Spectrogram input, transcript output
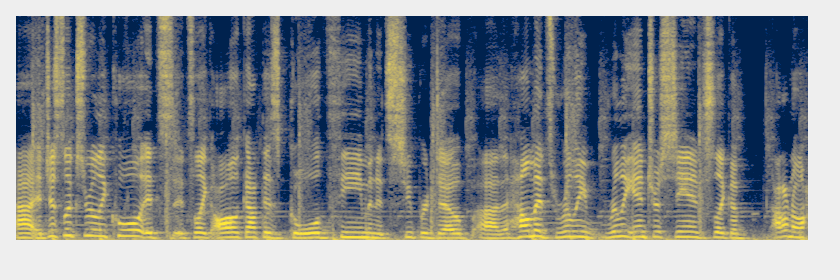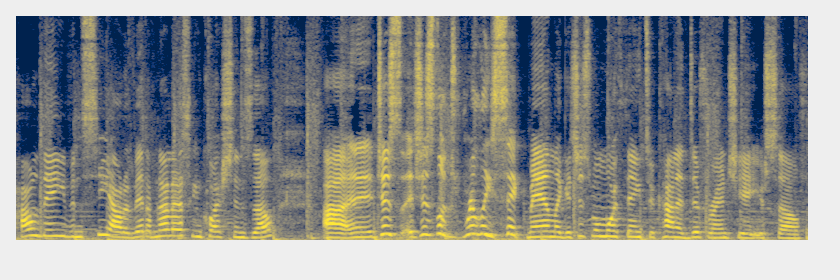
Uh, it just looks really cool. It's it's like all got this gold theme and it's super dope. Uh, the helmet's really, really interesting. It's like a, I don't know how they even see out of it. I'm not asking questions though. Uh, and it just, it just looks really sick, man. Like it's just one more thing to kind of differentiate yourself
